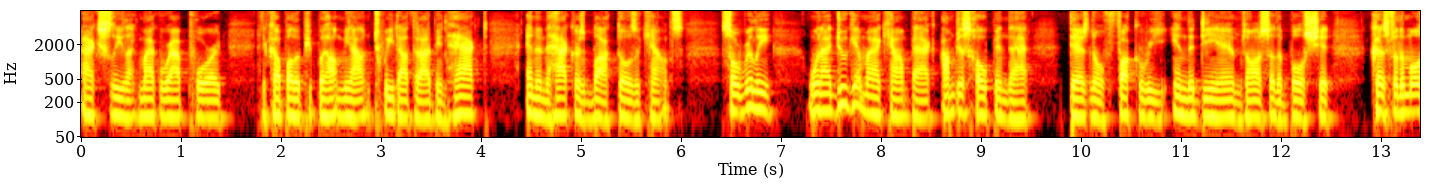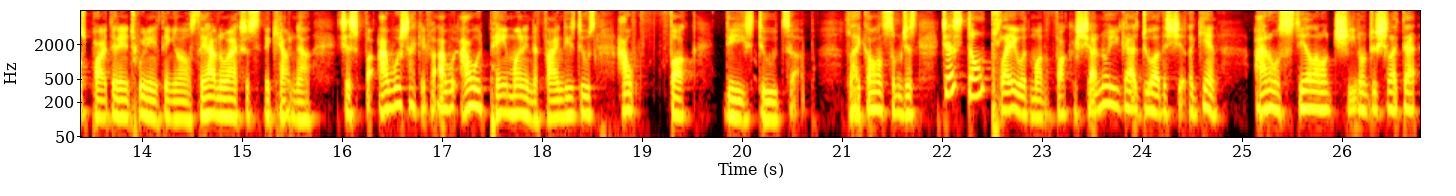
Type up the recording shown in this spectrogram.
actually, like Michael Rapaport and a couple other people helped me out and tweet out that I've been hacked, and then the hackers blocked those accounts. So really, when I do get my account back, I'm just hoping that there's no fuckery in the DMs, also the bullshit because for the most part they didn't tweet anything else. They have no access to the account now. It's just I wish I could. I would, I would pay money to find these dudes. How fuck these dudes up. Like on some just just don't play with motherfucker shit. I know you guys do other shit. Again, I don't steal, I don't cheat, I don't do shit like that.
